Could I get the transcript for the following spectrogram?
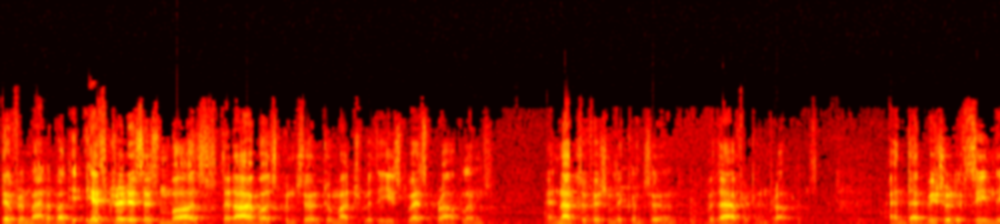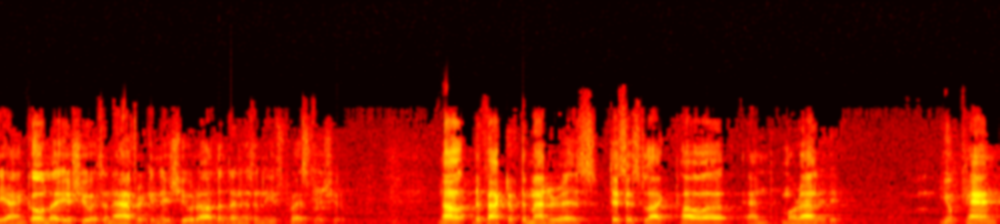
different matter. But his criticism was that I was concerned too much with East West problems and not sufficiently concerned with African problems. And that we should have seen the Angola issue as an African issue rather than as an East West issue. Now, the fact of the matter is, this is like power and morality. You can't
